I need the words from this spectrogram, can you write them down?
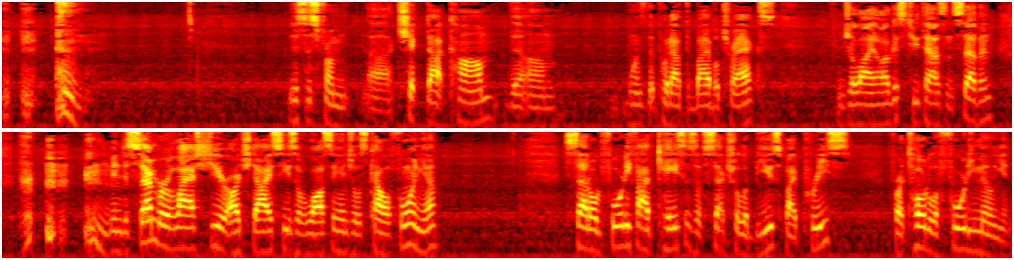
this is from uh, chick.com the um, ones that put out the Bible tracts from July, August 2007. in December of last year, Archdiocese of Los Angeles, California, settled 45 cases of sexual abuse by priests for a total of 40 million.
